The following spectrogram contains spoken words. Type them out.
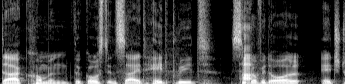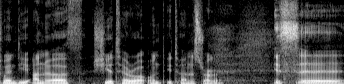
Da kommen The Ghost Inside, Hatebreed, Sick Ah. of It All, Age 20, Unearth, Sheer Terror und Eternal Struggle. Ist, äh,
